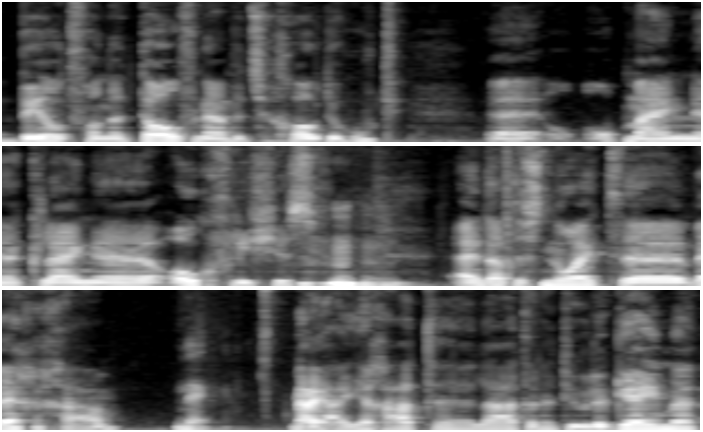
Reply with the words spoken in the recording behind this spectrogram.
beeld van een tovenaar met zijn grote hoed op mijn eh, kleine oogvliesjes. en dat is nooit eh, weggegaan. Nee. Nou ja, je gaat eh, later natuurlijk gamen.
